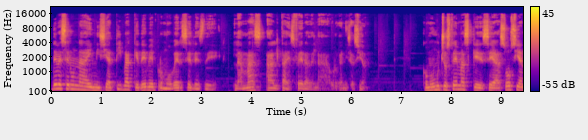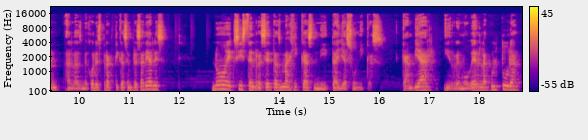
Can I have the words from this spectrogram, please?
debe ser una iniciativa que debe promoverse desde la más alta esfera de la organización. Como muchos temas que se asocian a las mejores prácticas empresariales, no existen recetas mágicas ni tallas únicas. Cambiar y remover la cultura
